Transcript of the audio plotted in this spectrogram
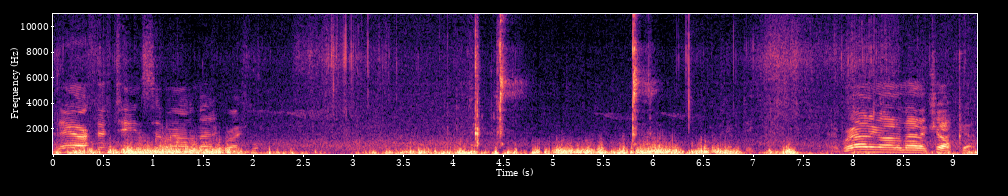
an AR-15 semi-automatic rifle. A Browning automatic shotgun.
